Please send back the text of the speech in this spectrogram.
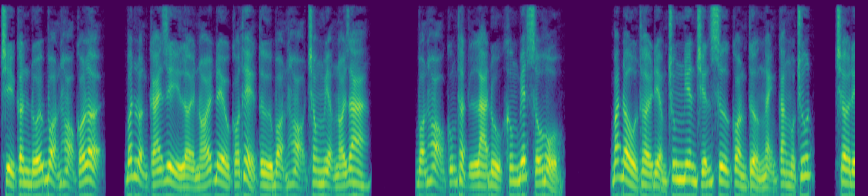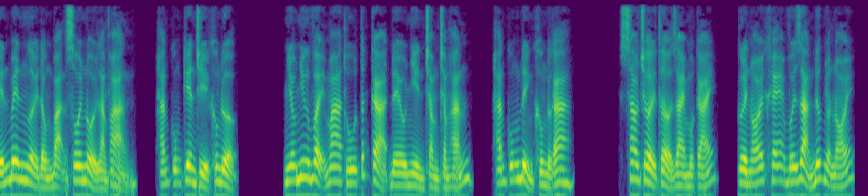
Chỉ cần đối bọn họ có lợi, bất luận cái gì lời nói đều có thể từ bọn họ trong miệng nói ra. Bọn họ cũng thật là đủ không biết xấu hổ. Bắt đầu thời điểm trung niên chiến sư còn tưởng ngạnh căng một chút, chờ đến bên người đồng bạn sôi nổi làm phản, hắn cũng kiên trì không được. Nhiều như vậy ma thú tất cả đều nhìn chằm chằm hắn, hắn cũng đỉnh không được a. Sao trời thở dài một cái, cười nói khẽ với giản đức nhuận nói,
